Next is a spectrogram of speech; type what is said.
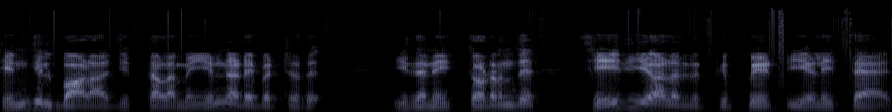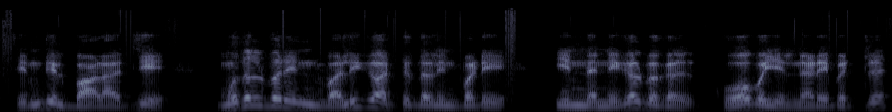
செந்தில் பாலாஜி தலைமையில் நடைபெற்றது. இதனைத் தொடர்ந்து செய்தியாளருக்கு பேட்டியளித்த செந்தில் பாலாஜி முதல்வரின் வழிகாட்டுதலின்படி இந்த நிகழ்வுகள் கோவையில் நடைபெற்று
